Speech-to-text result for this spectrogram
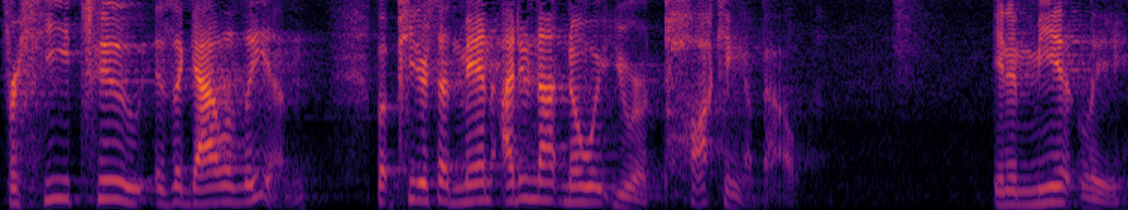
for he too is a Galilean. But Peter said, Man, I do not know what you are talking about. And immediately,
